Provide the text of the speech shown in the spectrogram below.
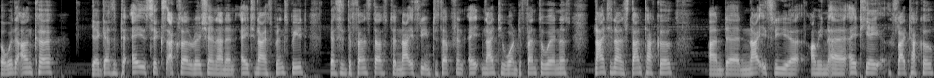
So with the anchor, yeah, gets him to 86 acceleration and then 89 sprint speed. Gets his defense stats to 93 interception, 8, 91 defense awareness, 99 stand tackle, and uh, 93, uh, I mean, uh, 88 slide tackle.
